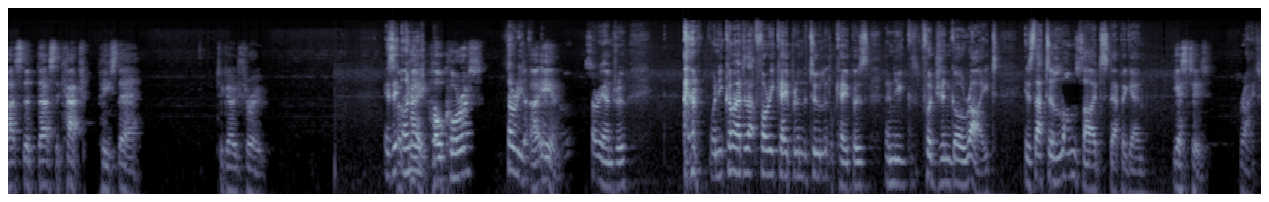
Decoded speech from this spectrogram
That's the that's the catch piece there to go through. Is it on Okay, your whole chorus. sorry, Uh, Ian. sorry, Andrew. when you come out of that forry caper and the two little capers and you fudge and go right, is that a long side step again? Yes, it is. Right.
